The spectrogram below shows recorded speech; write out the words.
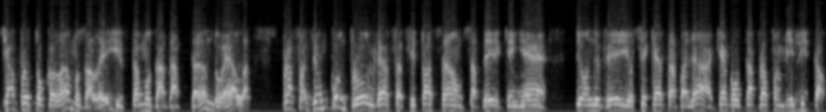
já protocolamos a lei, estamos adaptando ela para fazer um controle dessa situação, saber quem é de onde veio, se quer trabalhar, quer voltar para a família e tal.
